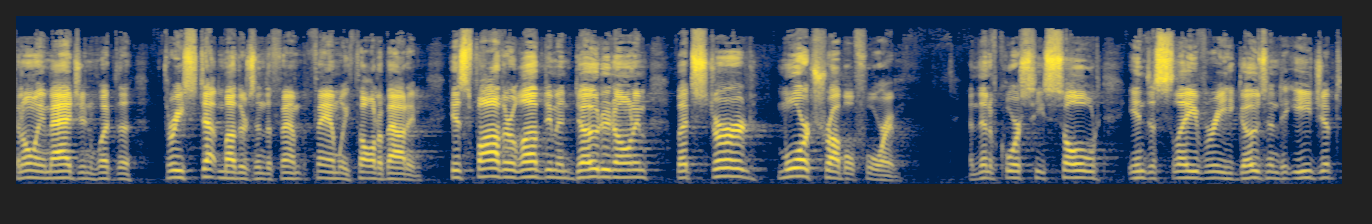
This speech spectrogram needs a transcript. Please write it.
can only imagine what the three stepmothers in the fam- family thought about him. His father loved him and doted on him, but stirred more trouble for him. And then, of course, he's sold into slavery. He goes into Egypt,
